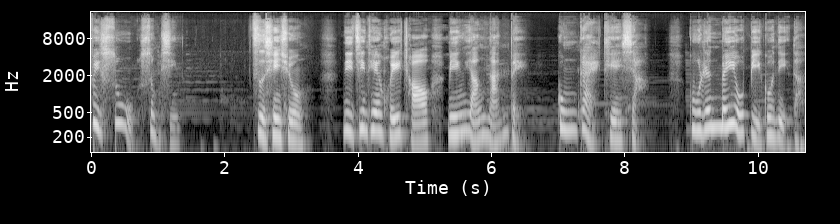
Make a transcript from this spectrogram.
为苏武送行。子亲兄，你今天回朝，名扬南北，功盖天下，古人没有比过你的。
